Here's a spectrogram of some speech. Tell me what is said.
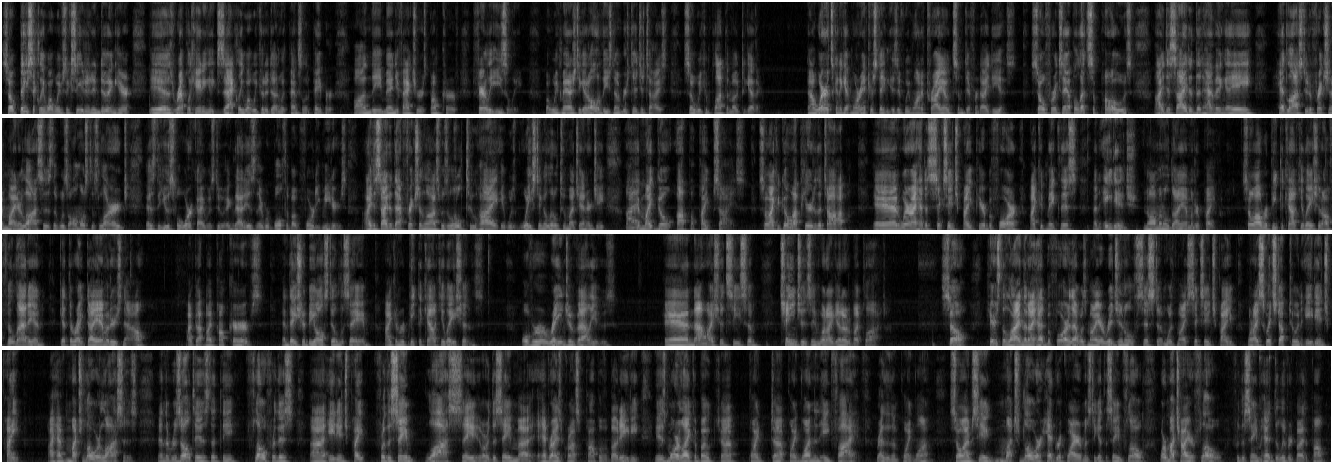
So basically what we've succeeded in doing here is replicating exactly what we could have done with pencil and paper on the manufacturer's pump curve fairly easily. But we've managed to get all of these numbers digitized so we can plot them out together. Now where it's going to get more interesting is if we want to try out some different ideas. So for example, let's suppose I decided that having a head loss due to friction and minor losses that was almost as large as the useful work I was doing, that is, they were both about 40 meters. I decided that friction loss was a little too high, it was wasting a little too much energy. I might go up a pipe size. So I could go up here to the top And where I had a six inch pipe here before, I could make this an eight inch nominal diameter pipe. So I'll repeat the calculation. I'll fill that in, get the right diameters now. I've got my pump curves, and they should be all still the same. I can repeat the calculations over a range of values. And now I should see some changes in what I get out of my plot. So here's the line that I had before. That was my original system with my six inch pipe. When I switched up to an eight inch pipe, I have much lower losses. And the result is that the flow for this uh, eight inch pipe for the same loss, say, or the same uh, head rise across a pump of about 80 is more like about uh, point, uh, 0.185 rather than 0.1. So I'm seeing much lower head requirements to get the same flow or much higher flow for the same head delivered by the pump.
